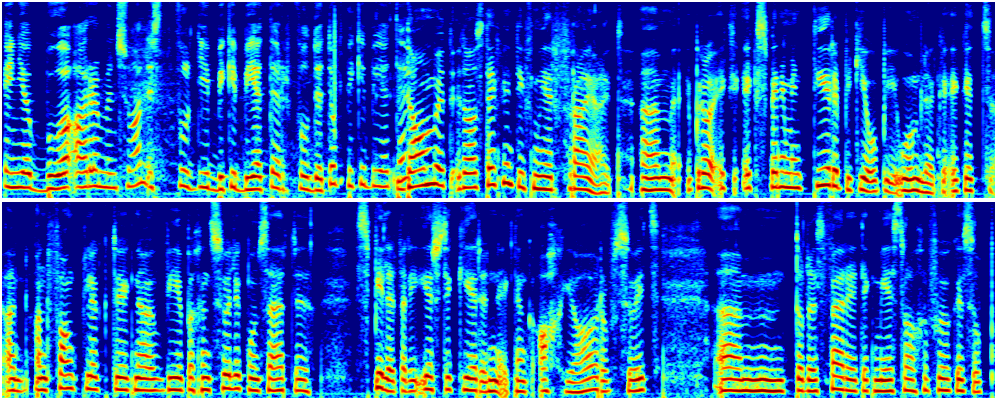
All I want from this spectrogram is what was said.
En jou boarm en so aan, is voel jy bietjie beter? Voel dit ook bietjie beter? Dan moet daar's definitief meer vryheid. Ehm um, ek bedoel ek eksperimenteer 'n bietjie op die oomblik. Ek het aan, aanvanklik toe ek nou weer begin solo konserte speel het vir die eerste keer in ek dink 8 jaar of so iets. Ehm um, tot dusver het ek meestal gefokus op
